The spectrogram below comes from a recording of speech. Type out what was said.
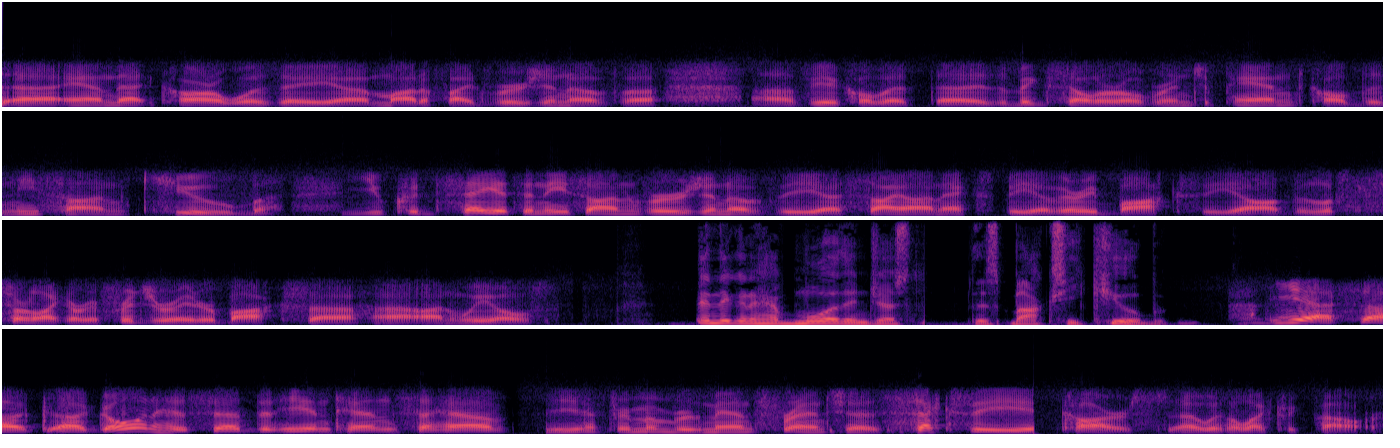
uh, and that car was a uh, modified version of uh, a vehicle that uh, is a big seller over in Japan called the Nissan Cube. You could say it's a Nissan version of the uh, Scion XB, a very boxy. Uh, it looks sort of like a refrigerator box uh, uh, on wheels. And they're going to have more than just this boxy cube. Yes, uh, uh, Ghosn has said that he intends to have, you have to remember the man's French, uh, sexy cars uh, with electric power.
